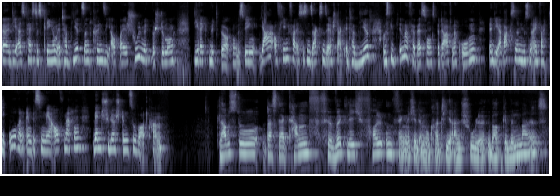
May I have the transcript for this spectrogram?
äh, die als festes Gremium etabliert sind, können sie auch bei Schulmitbestimmung direkt mitwirken. Deswegen, ja, auf jeden Fall ist es in Sachsen sehr stark etabliert, aber es gibt immer Verbesserungsbedarf nach oben, denn die Erwachsenen müssen einfach die Ohren ein bisschen mehr aufmachen, wenn Schülerstimmen zu Wort kommen. Glaubst du, dass der Kampf für wirklich vollumfängliche Demokratie an Schule überhaupt gewinnbar ist?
